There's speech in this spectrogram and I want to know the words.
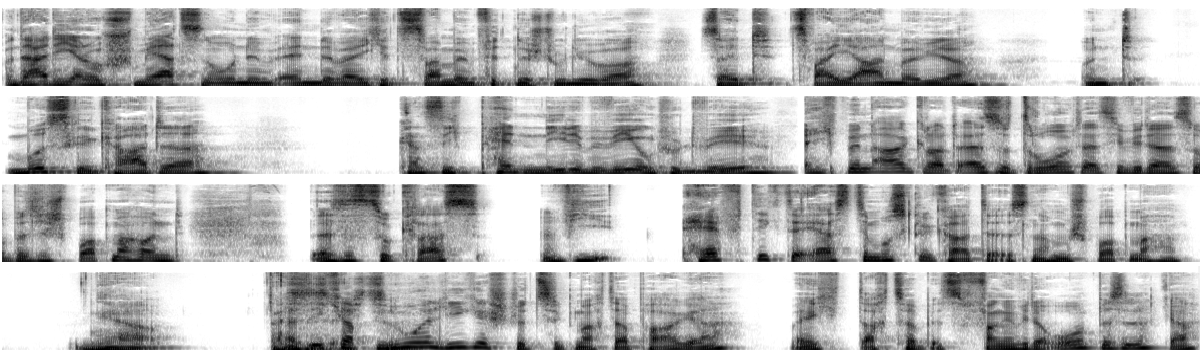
Und da hatte ich ja noch Schmerzen ohne Ende, weil ich jetzt zweimal im Fitnessstudio war. Seit zwei Jahren mal wieder. Und Muskelkater. Kannst nicht pennen, jede Bewegung tut weh. Ich bin auch gerade also droh, dass ich wieder so ein bisschen Sport mache und das ist so krass, wie heftig der erste Muskelkater ist nach dem Sport machen. Ja. das also ist ich habe so. nur Liegestütze gemacht, ein paar, gell? Weil ich dachte hab, jetzt fange ich wieder an ein bisschen, gell?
